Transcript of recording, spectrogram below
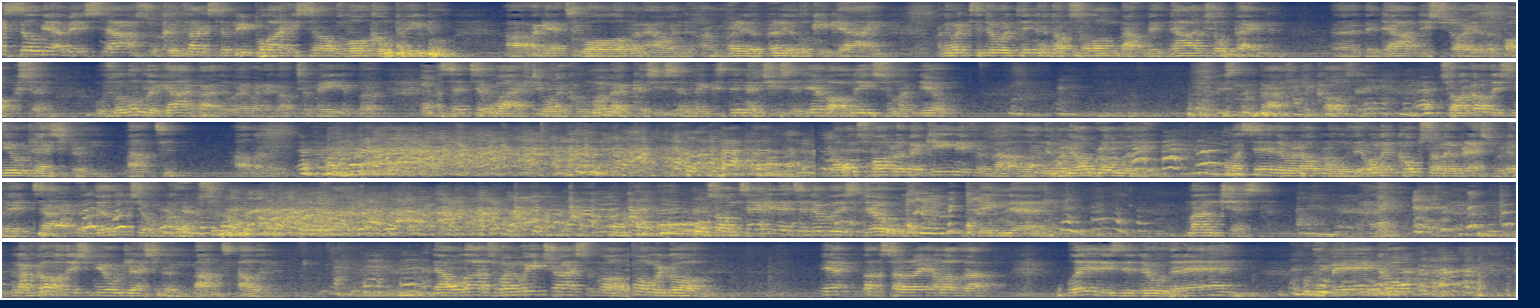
I still get a bit starstruck, and thanks to people like yourselves, local people, uh, I get to go all over now, and I'm very, very lucky guy. And I went to do a dinner not so long back with Nigel Benn, uh, the Dark Destroyer, the boxer. Who was a lovely guy, by the way, when I got to meet him. But I said to my wife, "Do you want to come with me?" Because it's a mixed dinner. And she said, "Yeah, but I'll need something new." It's the part of the course, it? So I got this new dress from Matt Allen. I once bought a bikini from Matalan, there were not wrong with it. Well, I say they were not wrong with it. One of the cups on her breast were a bit tight, but the other two cups. so I'm taking her to do this do in uh, Manchester. And I've got this new dress from Matalan. Now, lads, when we try some more, on we go. Yeah, that's all right. I love that. Ladies, they do their hair, the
